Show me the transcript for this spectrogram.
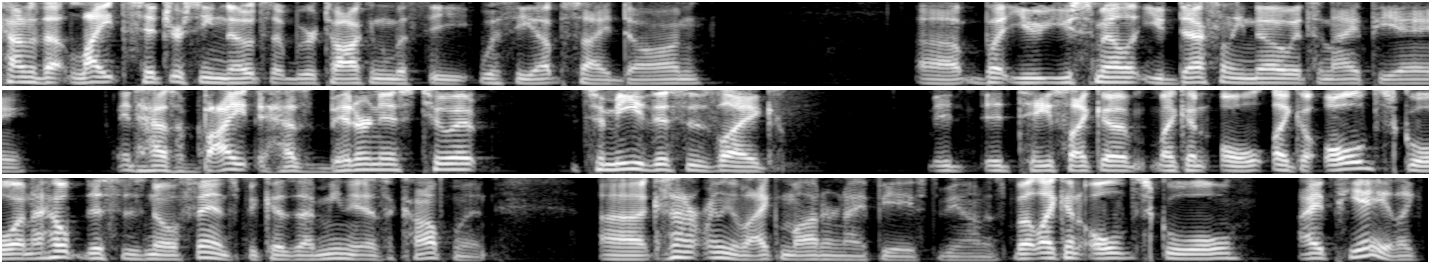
kind of that light citrusy notes that we were talking with the with the upside dawn. Uh, but you you smell it, you definitely know it's an IPA. It has a bite, it has bitterness to it. To me, this is like it, it tastes like a like an old like an old school, and I hope this is no offense because I mean it as a compliment. Because uh, I don't really like modern IPAs to be honest, but like an old school IPA, like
